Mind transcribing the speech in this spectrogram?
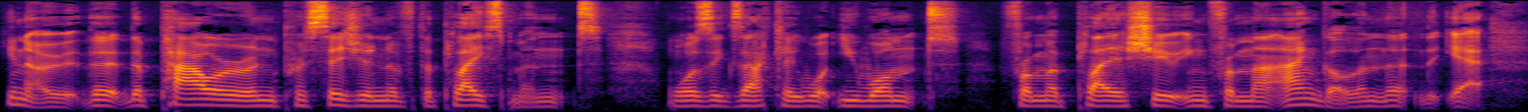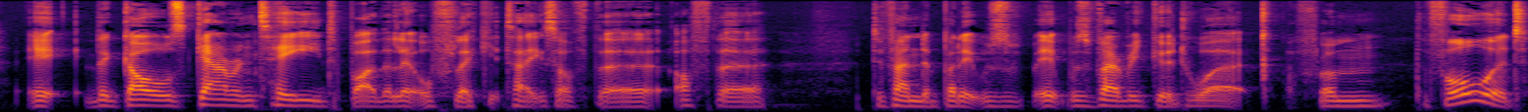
you know the the power and precision of the placement was exactly what you want from a player shooting from that angle, and that yeah, it the goal's guaranteed by the little flick it takes off the off the defender, but it was it was very good work from the forward,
